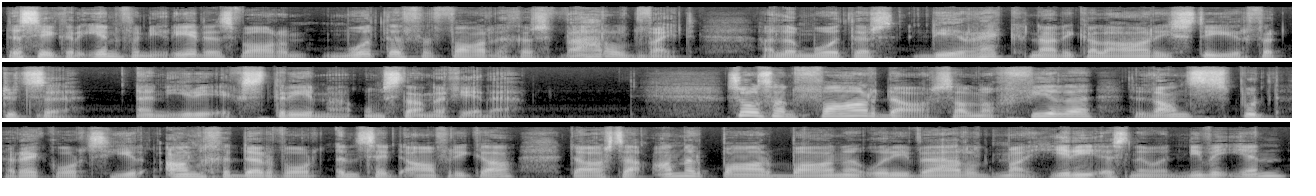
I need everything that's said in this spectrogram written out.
Dis seker een van die redes waarom motorvervaardigers wêreldwyd hulle motors direk na die Kalahari stuur vir toetse in hierdie ekstreme omstandighede. Soos aanvaar daar sal nog vele landspoedrekords hier aangedur word in Suid-Afrika. Daar's 'n ander paar bane oor die wêreld, maar hierdie is nou 'n nuwe een.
